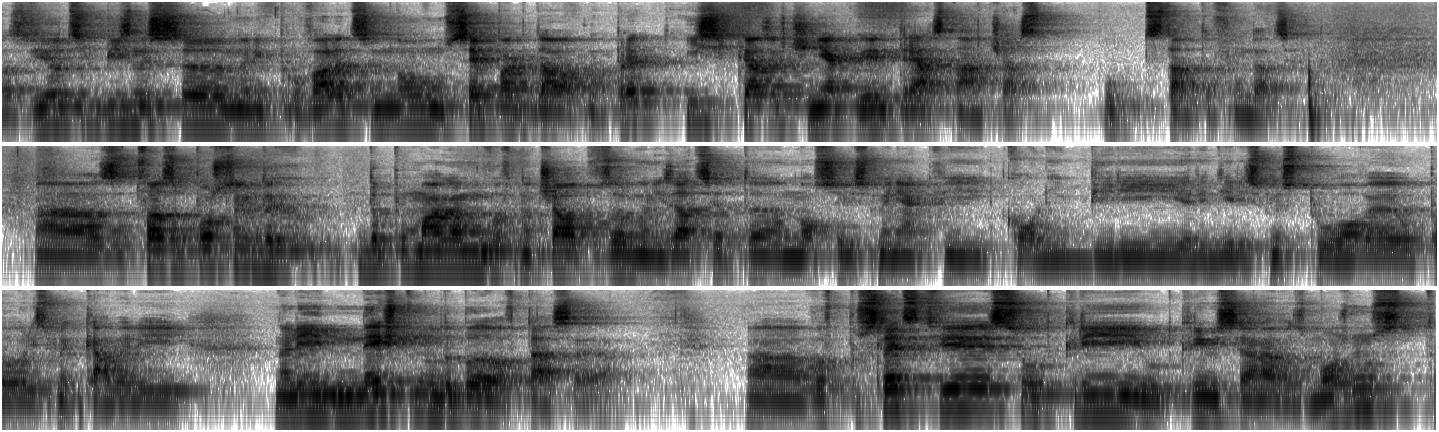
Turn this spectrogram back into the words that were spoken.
развиват си бизнеса, нали, провалят се много, но все пак дават напред и си казах, че някой ден трябва да стана част от старта фундация. А, затова започнах да, да помагам в началото за организацията. Носили сме някакви коли, бири, редили сме столове, опъвали сме кабели. Нали, нещо, но да бъда в тази среда. В последствие се откри, откри ми се една възможност.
